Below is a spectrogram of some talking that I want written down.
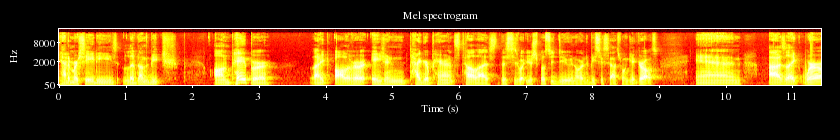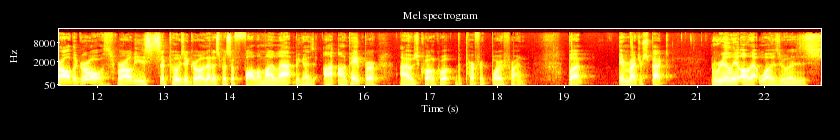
had a Mercedes, lived on the beach. On paper, like all of our Asian tiger parents tell us, this is what you're supposed to do in order to be successful and get girls. And I was like, where are all the girls? Where are all these supposed girls that are supposed to fall on my lap? Because on, on paper, I was quote unquote the perfect boyfriend. But in retrospect, really all that was was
